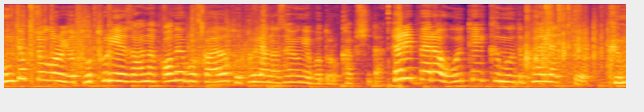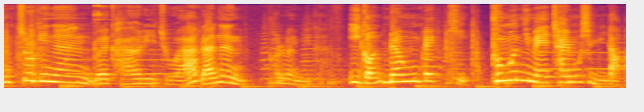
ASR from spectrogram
본격적으로 이 도토리에서 하나 꺼내볼까요? 도토리 하나 사용해보도록 합시다. 페리페라 all take mood palette. 금쪽이는 왜 가을이 좋아? 라는 컬러입니다. 이건 명백히 부모님의 잘못입니다.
